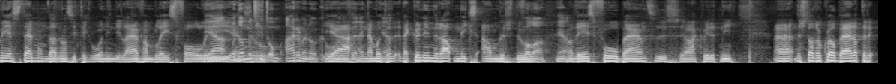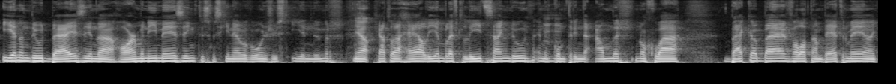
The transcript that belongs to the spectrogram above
je stem, omdat dan zit je gewoon in die lijn van Blaze Foley. ja, maar en dan moet je het omarmen ook gewoon, Ja, en dan, moet ja. dan kun je inderdaad niks anders doen. Voilà, ja. Maar deze is full band, dus ja, ik weet het niet. Eh, er staat ook wel bij dat er één dude bij is die in de harmony meezingt. Dus misschien hebben we gewoon juist één nummer. ja. Gaat wat hij alleen blijft leadzang doen. En dan Mhm. komt er in de ander nog wat backup bij. En valt het dan beter mee? Ik,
